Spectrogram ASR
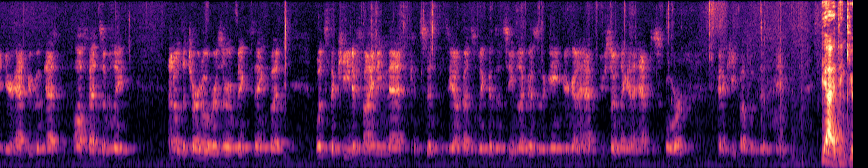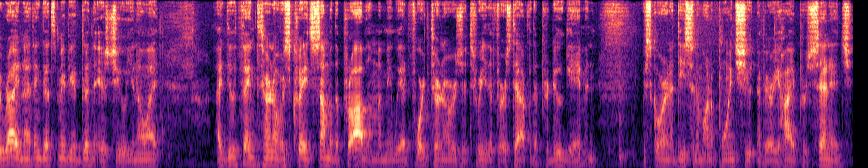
and you're happy with that. Offensively, I know the turnovers are a big thing, but what's the key to finding that consistency offensively? Because it seems like this is a game you're going to have, you're certainly going to have to score, got to keep up with this team. Yeah, I think you're right, and I think that's maybe a good issue. You know, I I do think turnovers create some of the problem. I mean, we had four turnovers or three the first half of the Purdue game, and we're scoring a decent amount of points, shooting a very high percentage.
